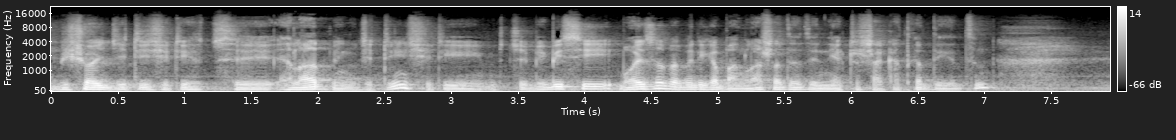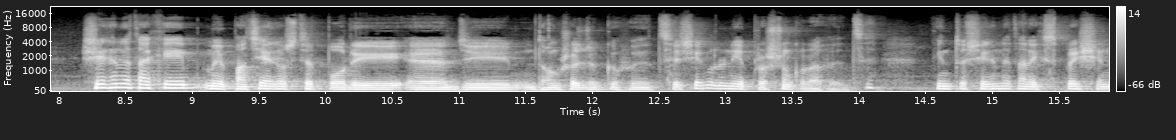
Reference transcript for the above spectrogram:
বিষয় যেটি, সেটি হচ্ছে অ্যালার্মিং যেটি, সেটি হচ্ছে বিবিসি ভয়েস অফ আমেরিকা বাংলার সাথে তিনি একটা সাক্ষাৎকার দিয়েছেন। সেখানে তাকে পাঁচই আগস্টের পরে যে ধ্বংসযজ্ঞ হয়েছে, সেগুলো নিয়ে প্রশ্ন করা হয়েছে। কিন্তু সেখানে তার এক্সপ্রেশন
